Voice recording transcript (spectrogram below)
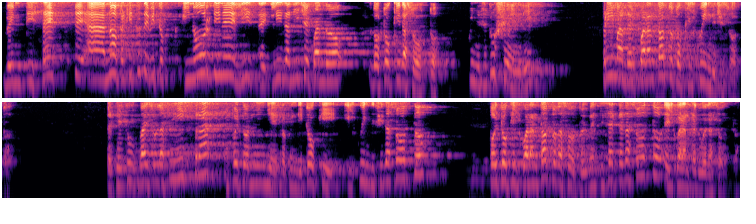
27... Ah, no, perché tu devi... In ordine, Lisa, Lisa dice quando lo tocchi da sotto. Quindi se tu scendi, prima del 48 tocchi il 15 sotto perché tu vai sulla sinistra e poi torni indietro, quindi tocchi il 15 da sotto, poi tocchi il 48 da sotto, il 27 da sotto e il 42 da sotto.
